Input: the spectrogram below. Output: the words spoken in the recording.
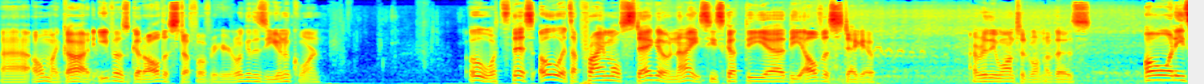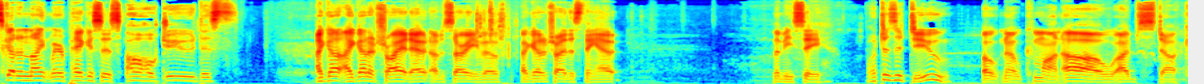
Uh, oh my god, Evo's got all the stuff over here. Look at this unicorn. Oh, what's this? Oh, it's a primal stego. Nice. He's got the uh, the Elvis stego. I really wanted one of those. Oh, and he's got a nightmare Pegasus. Oh, dude, this. I got I gotta try it out. I'm sorry, Evo. I gotta try this thing out. Let me see. What does it do? Oh no, come on. Oh, I'm stuck.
